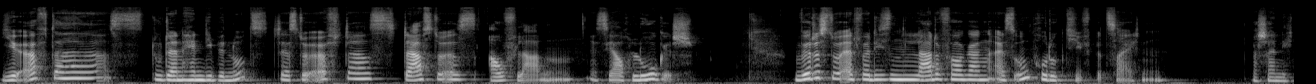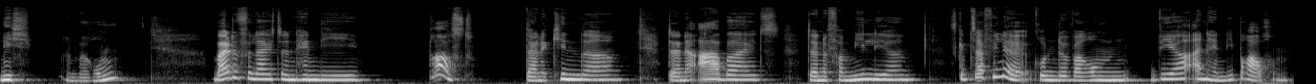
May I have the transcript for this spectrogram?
Je öfters du dein Handy benutzt, desto öfters darfst du es aufladen. Ist ja auch logisch. Würdest du etwa diesen Ladevorgang als unproduktiv bezeichnen? Wahrscheinlich nicht. Und warum? Weil du vielleicht dein Handy brauchst. Deine Kinder, deine Arbeit, deine Familie. Es gibt sehr viele Gründe, warum wir ein Handy brauchen.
